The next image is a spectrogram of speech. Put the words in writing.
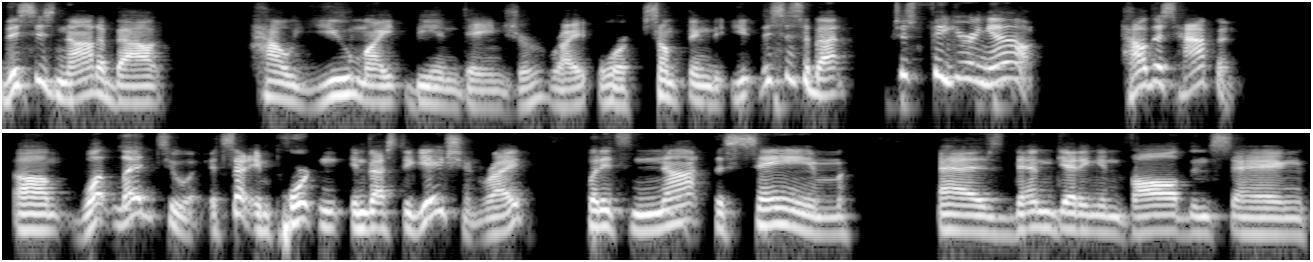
This is not about how you might be in danger right or something that you this is about just figuring out how this happened um, what led to it. It's an important investigation right? But it's not the same as them getting involved and saying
